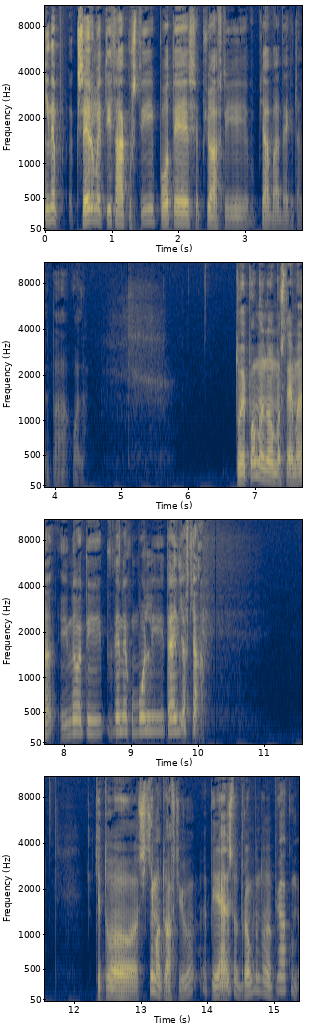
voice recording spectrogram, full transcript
είναι, ξέρουμε τι θα ακουστεί, πότε, σε ποιο αυτή, ποια μπάντα κτλ. Όλα. Το επόμενο όμως θέμα είναι ότι δεν έχουμε όλοι τα ίδια αυτιά. Και το σχήμα του αυτιού επηρεάζει τον τρόπο με τον οποίο ακούμε.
